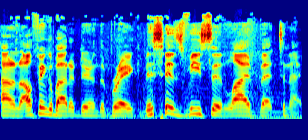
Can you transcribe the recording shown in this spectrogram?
I don't know. I'll think about it during the break. This is VSIN live bet tonight.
